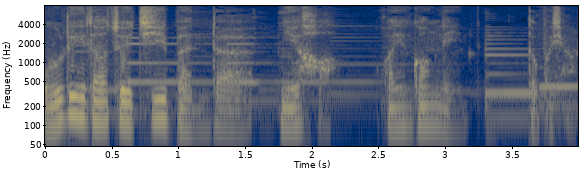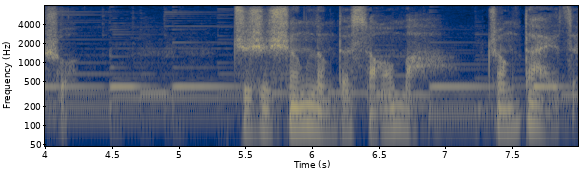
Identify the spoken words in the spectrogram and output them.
无力到最基本的“你好，欢迎光临”都不想说，只是生冷的扫码、装袋子、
